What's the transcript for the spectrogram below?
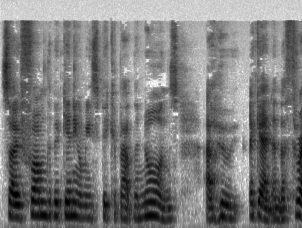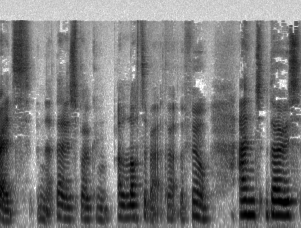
So from the beginning, when we speak about the Norns, uh, who again and the threads, and that, that is spoken a lot about throughout the film, and those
